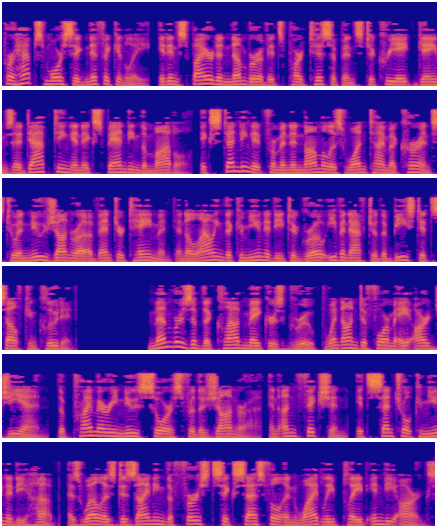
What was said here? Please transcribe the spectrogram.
Perhaps more significantly, it inspired a number of its participants to create games adapting and expanding the model, extending it from an anomalous one-time occurrence to a new genre of entertainment and allowing the community to grow even after the Beast itself concluded. Members of the Cloudmakers group went on to form ARGN, the primary news source for the genre, and Unfiction, its central community hub, as well as designing the first successful and widely played indie ARGs,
